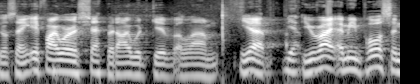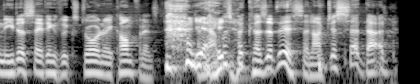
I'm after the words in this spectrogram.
You're saying if I were a shepherd, I would give a lamb. Yeah, Yeah. you're right. I mean, Pawson, he does say things with extraordinary confidence. Yeah, that was because of this, and I've just said that.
